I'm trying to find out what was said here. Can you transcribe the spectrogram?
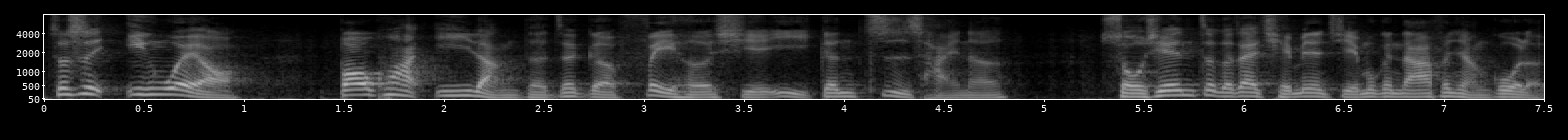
这是因为哦，包括伊朗的这个废核协议跟制裁呢。首先，这个在前面的节目跟大家分享过了，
